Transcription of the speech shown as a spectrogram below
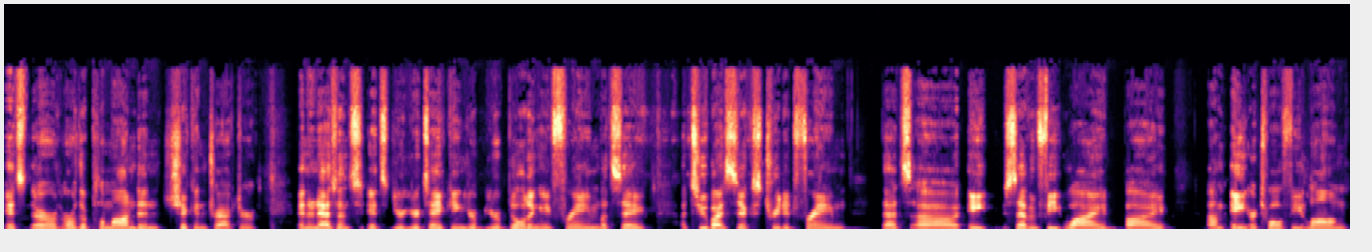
it's or, or the plamondon chicken tractor. And in essence it's you're, you're taking you're you're building a frame let's say a two by six treated frame that's uh, eight seven feet wide by um, eight or 12 feet long.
